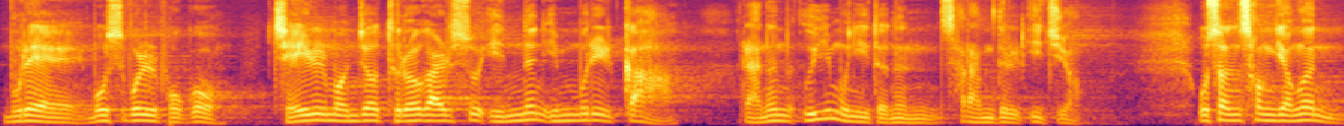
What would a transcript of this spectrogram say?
물의 모습을 보고 제일 먼저 들어갈 수 있는 인물일까라는 의문이 드는 사람들이죠. 우선 성경은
